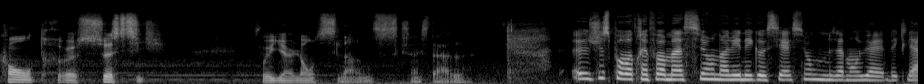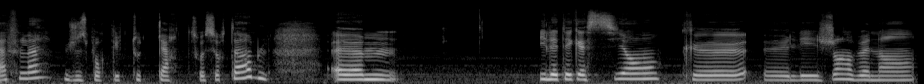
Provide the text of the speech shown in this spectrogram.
contre ceci? Vous il y a un long silence qui s'installe. Euh, juste pour votre information, dans les négociations que nous avons eues avec les Haflins, juste pour que toute carte soit sur table, euh, il était question que euh, les gens venant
